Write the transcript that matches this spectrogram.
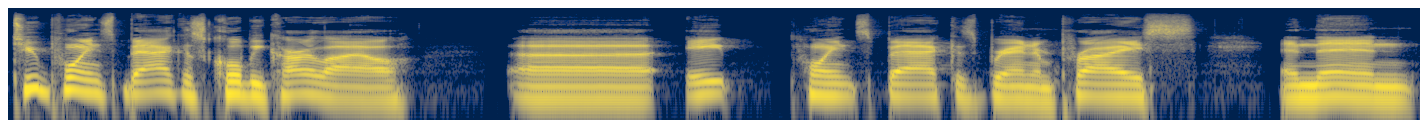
two points back as Kolby Carlile, uh, eight points back is Brandon Price. And then,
